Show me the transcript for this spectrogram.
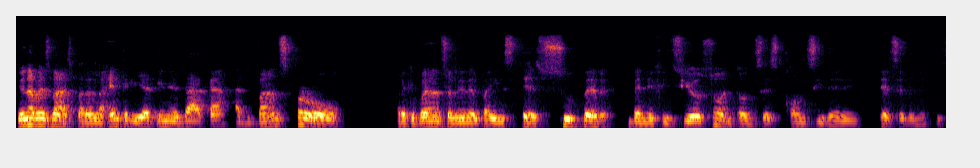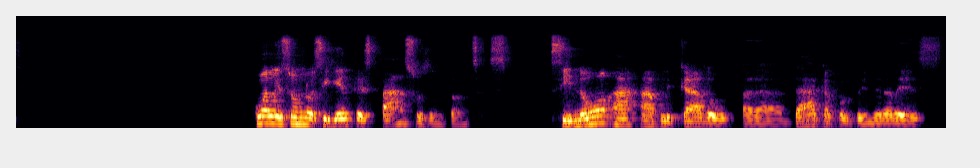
Y una vez más, para la gente que ya tiene DACA, Advance Parole, para que puedan salir del país, es súper beneficioso, entonces consideren ese beneficio. ¿Cuáles son los siguientes pasos entonces? Si no ha aplicado para DACA por primera vez,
